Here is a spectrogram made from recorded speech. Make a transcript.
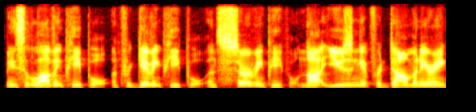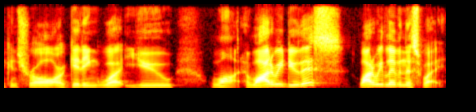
means loving people and forgiving people and serving people, not using it for domineering control or getting what you want. And why do we do this? Why do we live in this way?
